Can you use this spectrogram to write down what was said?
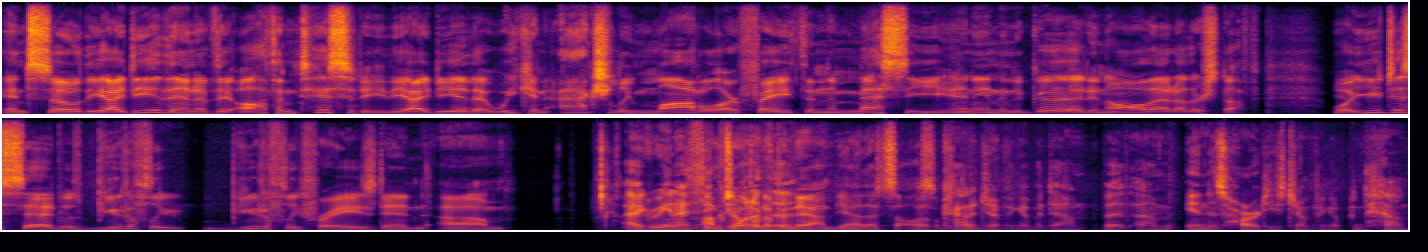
And so the idea then of the authenticity, the idea that we can actually model our faith in the messy and in the good and all that other stuff. What you just said was beautifully, beautifully phrased, and um, I agree, and I think I'm one jumping of up and down. Yeah, that's well, awesome. kind of jumping up and down, but um, in his heart, he's jumping up and down.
